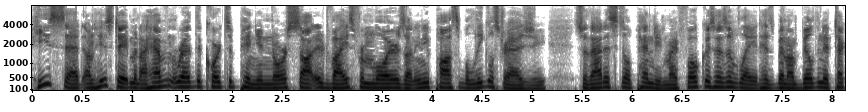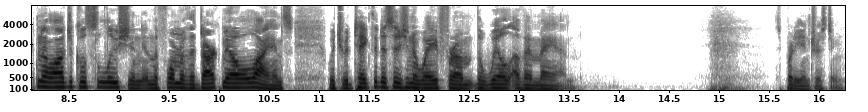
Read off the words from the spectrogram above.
He said on his statement, I haven't read the court's opinion nor sought advice from lawyers on any possible legal strategy, so that is still pending. My focus as of late has been on building a technological solution in the form of the Dark Mail Alliance, which would take the decision away from the will of a man. It's pretty interesting.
